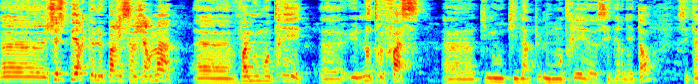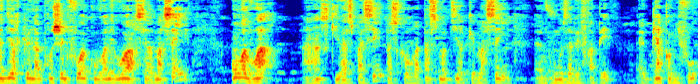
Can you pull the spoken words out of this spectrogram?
euh, j'espère que le Paris Saint-Germain euh, va nous montrer une autre face qui nous qui n'a pu nous montrer ces derniers temps. C'est-à-dire que la prochaine fois qu'on va les voir, c'est à Marseille. On va voir hein, ce qui va se passer, parce qu'on va pas se mentir que Marseille, euh, vous nous avez frappé, euh, bien comme il faut.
